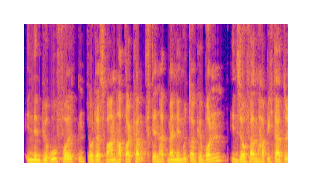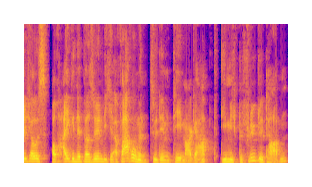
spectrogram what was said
in den Beruf wollten. So, das war ein harter Kampf, den hat meine Mutter gewonnen. Insofern habe ich da durchaus auch eigene persönliche Erfahrungen zu dem Thema gehabt, die mich beflügelt haben.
